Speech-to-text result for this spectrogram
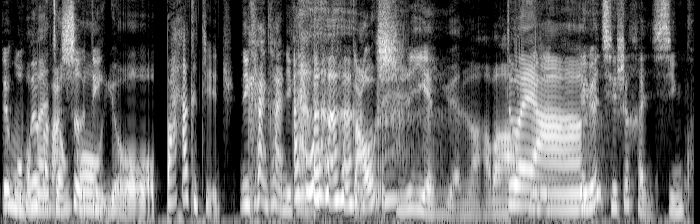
对，我没有办法设定有八个结局。你看看，你看看，搞死演员了，好不好？对啊，演员其实很辛苦，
